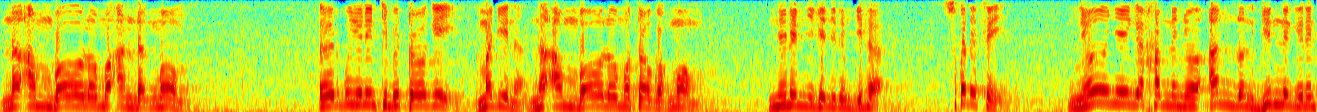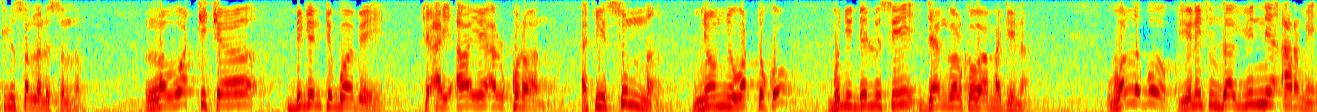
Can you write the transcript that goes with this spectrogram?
na am mbooloo mu ànd ak moom heure bu yonent bi toogee madina na am mbooloo mu toog ak moom ñeneen ñi génn dem jihaad su ko defee ñooñee nga xam ne ñoo àndoon génn ak yonent bi sallallahu alayhi wasallam la wàcc ca diggante boobee ci ay aaya alquran ak i sunna ñoom ñu wattu ko bu ñu dellu si jàngal ko waa madina wala boog yonent bi daa yónnee armée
